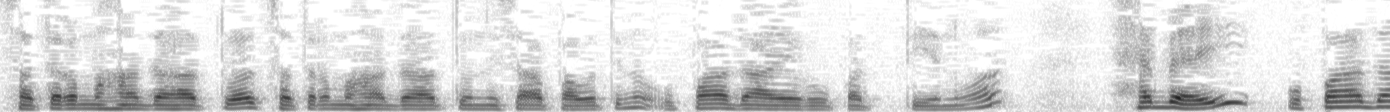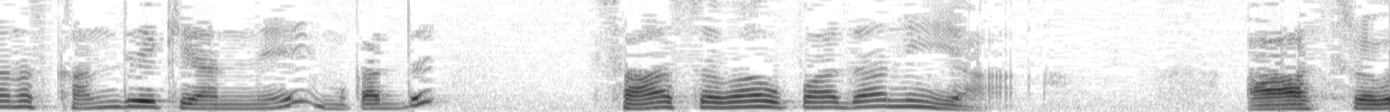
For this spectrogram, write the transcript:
සතර මහා ධාතුවත් සතර මහා ධාතුන් නිසා පවතින උපාදාය රූපක් තියෙනවා. හැබැයි උපාදාන ස්කන්ධය කියන්නේ මොකද්ද සාසවා උපාදානීය ආශ්‍රව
